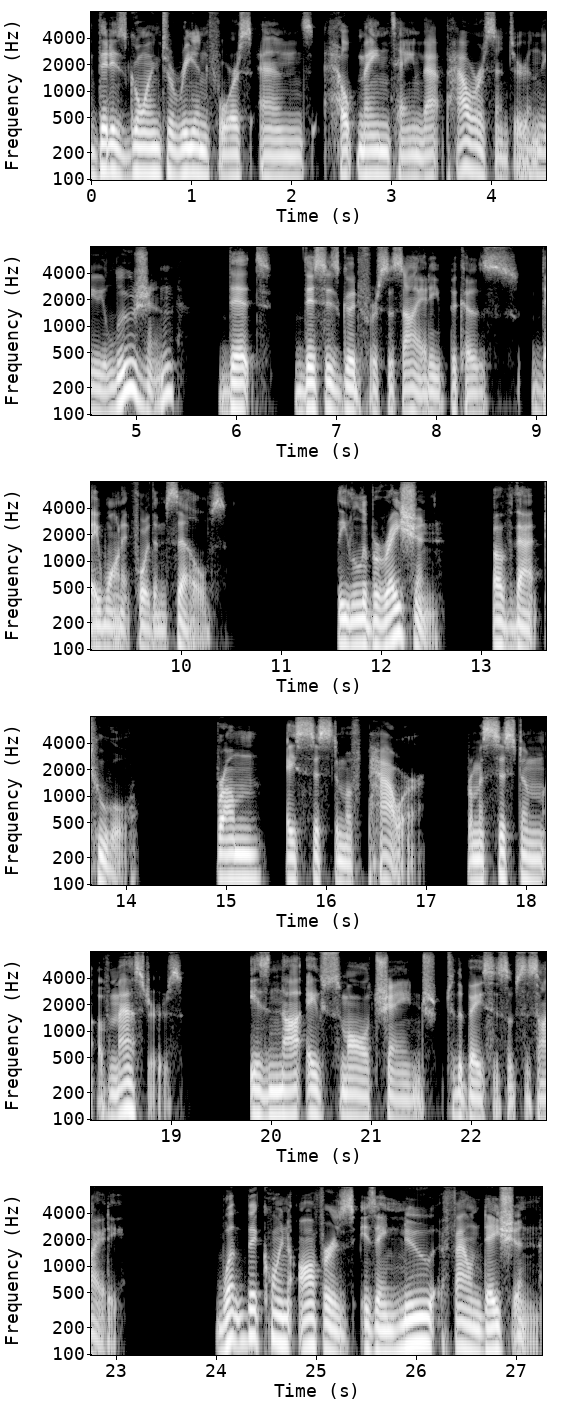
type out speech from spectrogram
that is going to reinforce and help maintain that power center and the illusion that this is good for society because they want it for themselves. The liberation of that tool from a system of power, from a system of masters, is not a small change to the basis of society. What Bitcoin offers is a new foundation,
